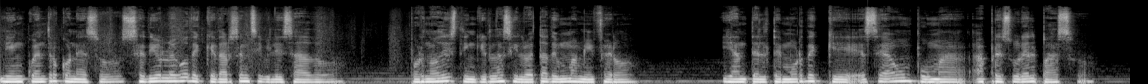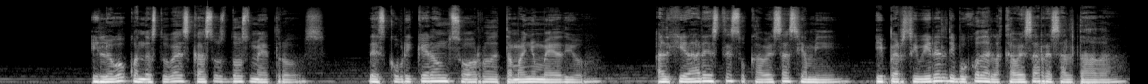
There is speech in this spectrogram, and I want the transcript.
Mi encuentro con eso se dio luego de quedar sensibilizado por no distinguir la silueta de un mamífero y ante el temor de que sea un puma apresuré el paso. Y luego cuando estuve a escasos dos metros, descubrí que era un zorro de tamaño medio. Al girar este su cabeza hacia mí, y percibir el dibujo de la cabeza resaltada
